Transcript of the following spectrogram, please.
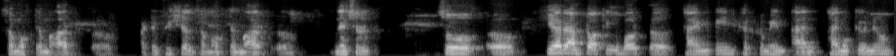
some of them are uh, artificial, some of them are uh, natural. So uh, here I'm talking about uh, thymine, curcumin, and thymoquinone.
